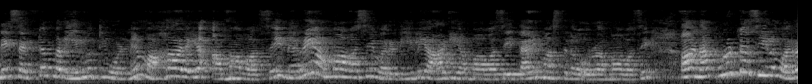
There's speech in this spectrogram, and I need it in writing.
சண்டே செப்டம்பர் இருபத்தி ஒண்ணு மகாலய அமாவாசை. நிறைய அமாவாசை வருது. இல்லையா ஆடி அமாவாசை தை மாசத்துல ஒரு அமாவாசை. ஆனா புரட்டாசியில வர்ற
